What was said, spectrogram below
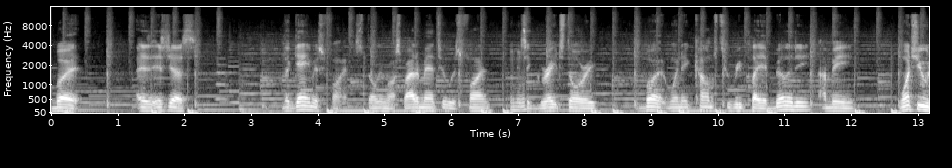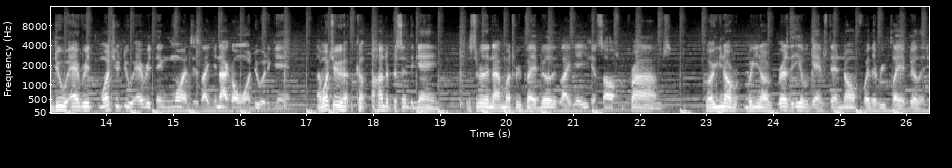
but it's just the game is fun. Don't get me wrong. Spider-Man 2 is fun. Mm-hmm. It's a great story. But when it comes to replayability, I mean, once you do every once you do everything once, it's like you're not gonna want to do it again. Like once you 100% the game, it's really not much replayability. Like yeah, you can solve some crimes or you know, but you know, Resident Evil games they're known for their replayability.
